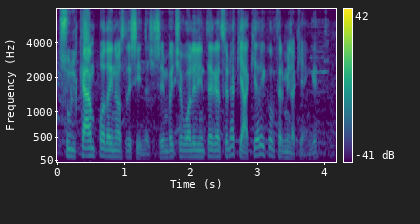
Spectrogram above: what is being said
sul campo dai nostri sindaci. Se invece vuole l'integrazione a chiacchiere, confermi la Chienghe.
